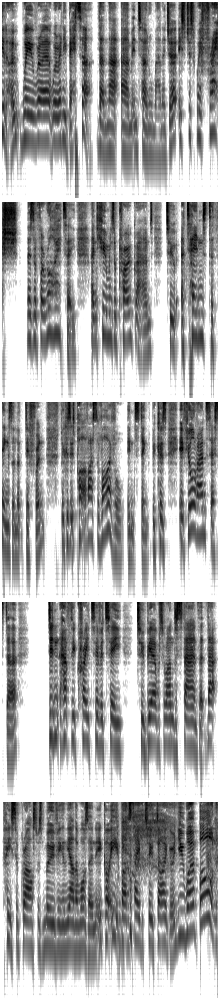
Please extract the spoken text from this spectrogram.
you know, we're uh, we're any better than that um, internal manager. It's just we're fresh. There's a variety, and humans are programmed to attend to things that look different because it's part of our survival instinct. Because if your ancestor didn't have the creativity to be able to understand that that piece of grass was moving and the other wasn't. It got eaten by the saber-toothed tiger and you weren't born.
